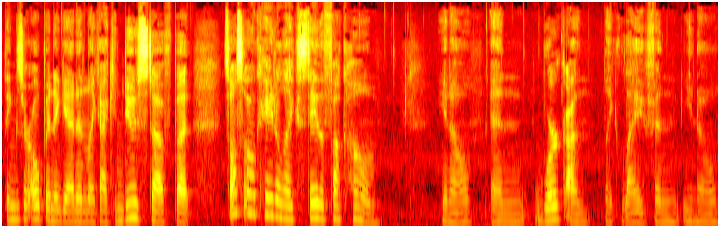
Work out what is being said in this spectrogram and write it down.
things are open again and like I can do stuff, but it's also okay to like stay the fuck home, you know, and work on like life and, you know,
